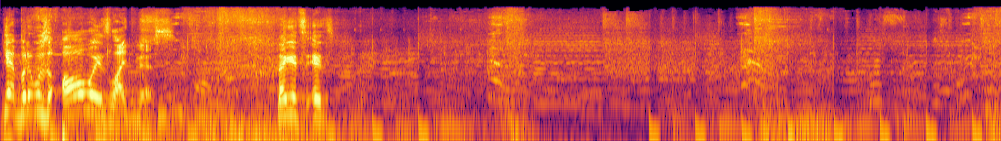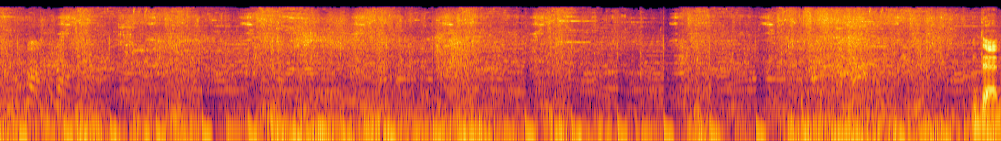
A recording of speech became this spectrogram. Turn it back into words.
Yeah, but it was always like this. Like it's it's. Dead.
